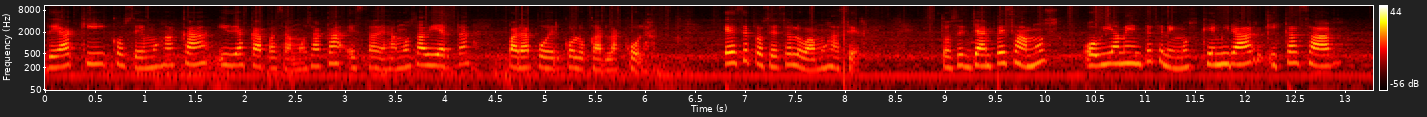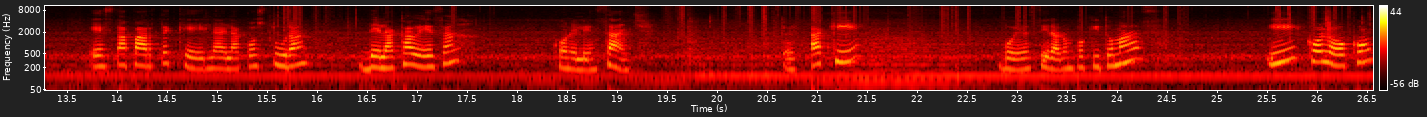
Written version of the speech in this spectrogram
De aquí cosemos acá y de acá pasamos acá. Esta dejamos abierta para poder colocar la cola. Este proceso lo vamos a hacer. Entonces ya empezamos. Obviamente tenemos que mirar y cazar esta parte que es la de la costura de la cabeza con el ensanche. Entonces aquí voy a estirar un poquito más y coloco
